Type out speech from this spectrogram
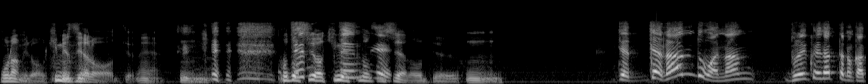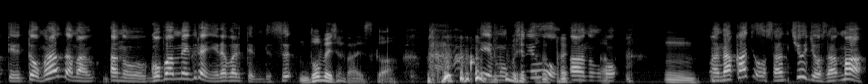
ほら見ろ、鬼滅やろうっていうね。うん 今年は鬼滅の年やろうっていう。うんじゃあ、じゃあランドは何どれくらいだったのかっていうと、ランドは、まあ、あの5番目ぐらいに選ばれてるんです。ドベじゃないですか。で、もうそれをあの、うん。まあ、中条さん、中条さん、まあ、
